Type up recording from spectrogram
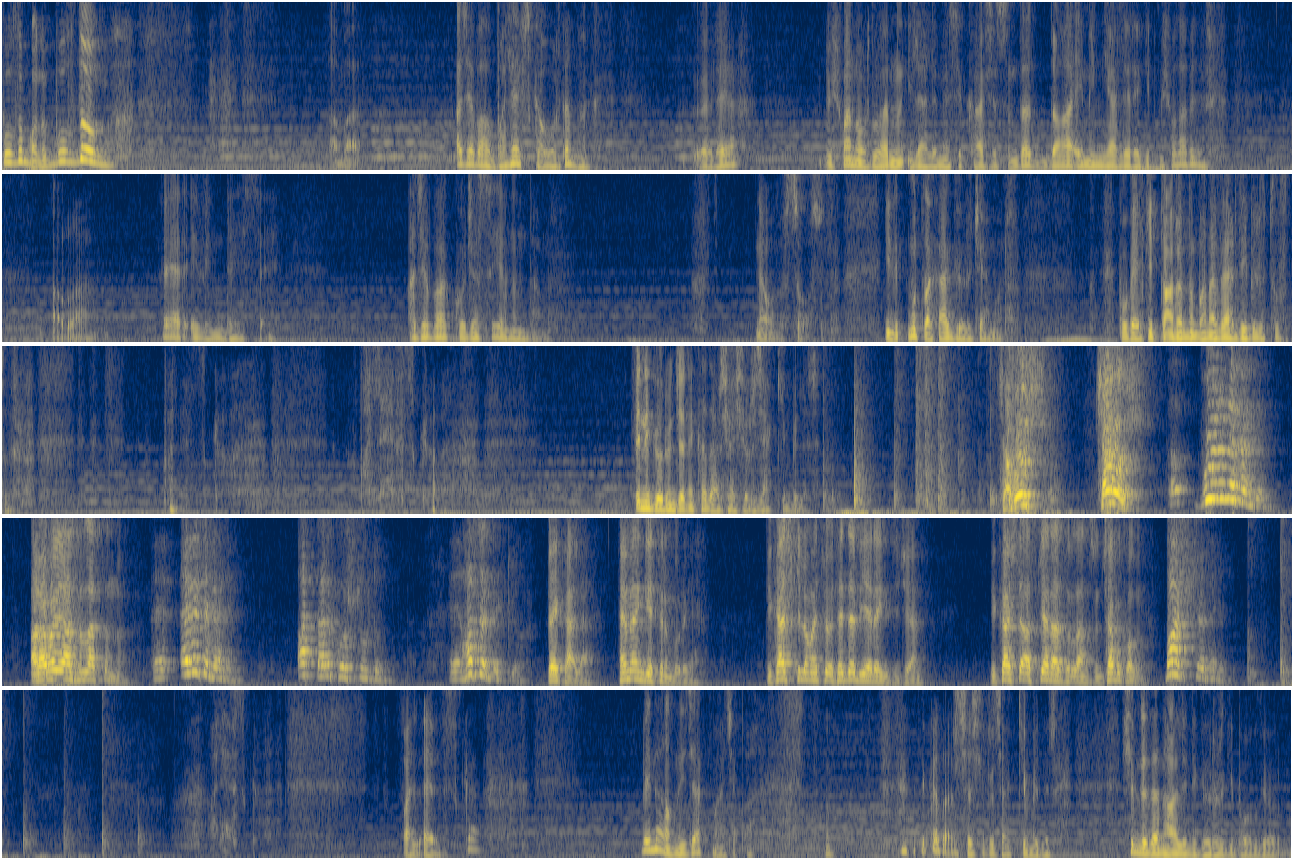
Buldum onu buldum. Ama acaba Valevska orada mı? Öyle ya. Düşman ordularının ilerlemesi karşısında daha emin yerlere gitmiş olabilir. Allah. Eğer evindeyse. Acaba kocası yanında mı? Ne olursa olsun. Gidip mutlaka göreceğim onu. Bu belki Tanrı'nın bana verdiği bir lütuftur. Valevska. Valevska. Beni görünce ne kadar şaşıracak kim bilir. Çavuş! Çavuş! Buyurun efendim. Arabayı hazırlattın mı? E, evet efendim. Atları koşturdum. E, bekliyor. Pekala. Hemen getirin buraya. Birkaç kilometre ötede bir yere gideceğim. Birkaç da asker hazırlansın. Çabuk olun. Baş efendim. Valevska. Valevska. Beni anlayacak mı acaba? ne kadar şaşıracak kim bilir. Şimdiden halini görür gibi oluyorum.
